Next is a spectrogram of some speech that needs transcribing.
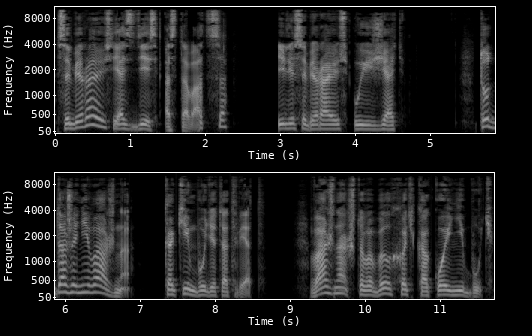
собираюсь я здесь оставаться или собираюсь уезжать? Тут даже не важно, каким будет ответ. Важно, чтобы был хоть какой-нибудь.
